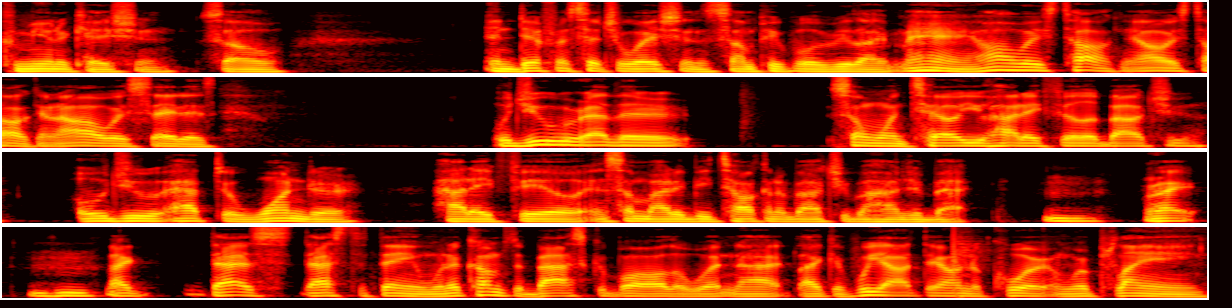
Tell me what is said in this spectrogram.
Communication. So in different situations, some people would be like, man, always talking, always talking. I always say this. Would you rather someone tell you how they feel about you, or would you have to wonder how they feel and somebody be talking about you behind your back? Mm. Right? Mm-hmm. Like that's that's the thing. When it comes to basketball or whatnot, like if we out there on the court and we're playing,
